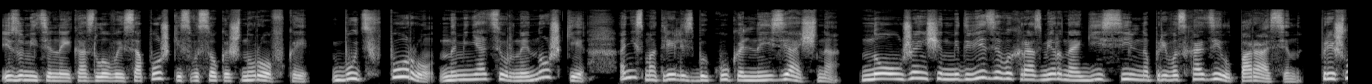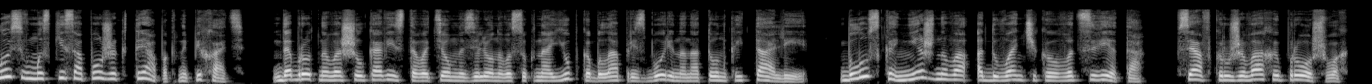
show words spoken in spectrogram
Изумительные козловые сапожки с высокой шнуровкой. Будь в пору, на миниатюрной ножке они смотрелись бы кукольно изящно. Но у женщин Медведевых размер ноги сильно превосходил Парасин. Пришлось в мыски сапожек тряпок напихать. Добротного шелковистого темно-зеленого сукна юбка была присборена на тонкой талии. Блузка нежного одуванчикового цвета, вся в кружевах и прошвах,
